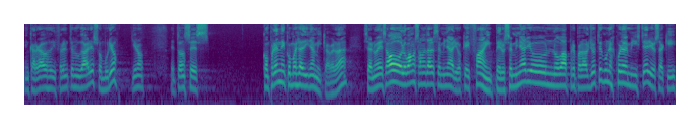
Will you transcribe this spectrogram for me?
encargados de diferentes lugares o murió. You Entonces, comprenden cómo es la dinámica, ¿verdad? O sea, no es, oh, lo vamos a mandar al seminario, ok, fine, pero el seminario no va a preparar. Yo tengo una escuela de ministerios aquí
